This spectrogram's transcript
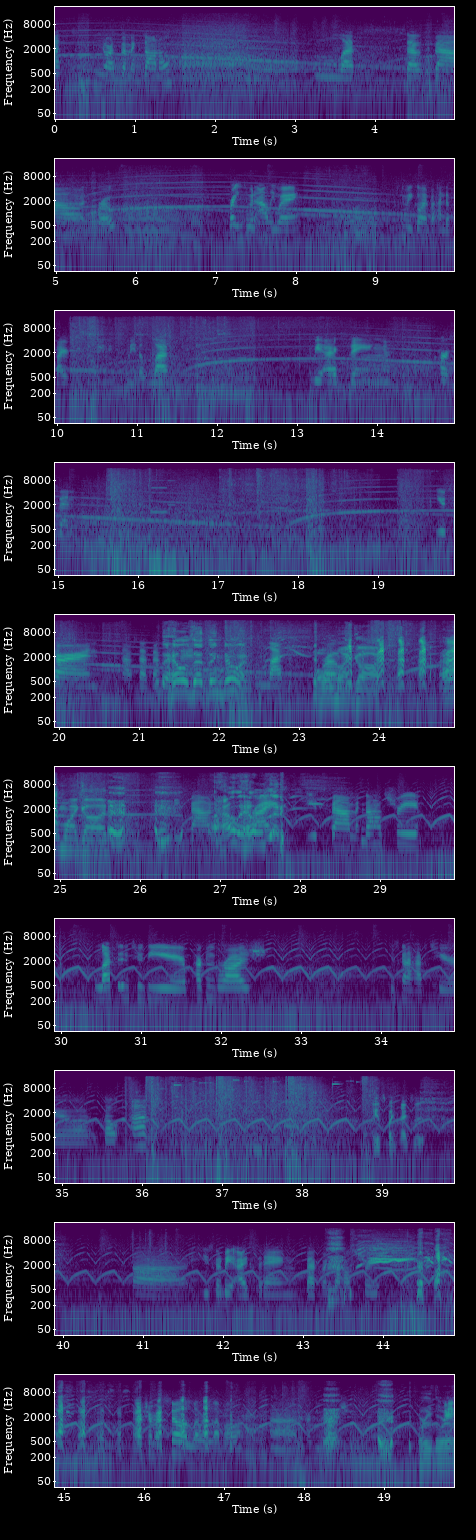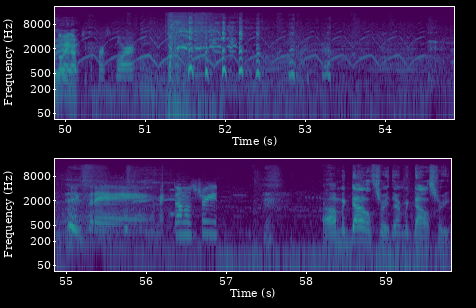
left north of McDonald. Left southbound Grove. Right into an alleyway. Gonna be going behind a fire screen. Made a left. Gonna be exiting Carson. U-turn. Southbound. What the hell is that thing doing? Left. Oh Grove. my god. Oh my god. Eastbound. How the hell is right, that? Eastbound McDonald Street. Left into the parking garage. He's gonna have to go up. I expect exit. Uh, he's gonna be exiting back McDonald Street. Spectrum, we're still a lower level. Uh, parking garage. Where, Are you going they up to the first floor? Exiting McDonald Street. Uh, McDonald Street. They're at McDonald Street.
